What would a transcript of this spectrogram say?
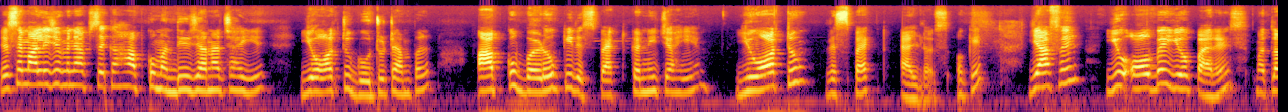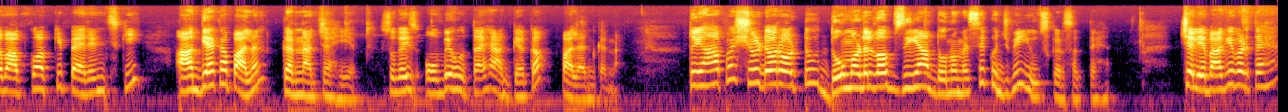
जैसे मान लीजिए मैंने आपसे कहा, आपको मंदिर जाना चाहिए। You ought to go to temple आपको बड़ों की रिस्पेक्ट करनी चाहिए। You ought to respect elders okay या फिर यू ओबे योर पेरेंट्स मतलब आपको आपके पेरेंट्स की आज्ञा का पालन करना चाहिए। सो गाइज़ ओबे होता है आज्ञा का पालन करना। तो यहाँ पर शुड और ऑट टू दो मॉडल वर्ब्स दिए, आप दोनों में से कुछ भी यूज़ कर सकते हैं। चलिए अब आगे बढ़ते हैं।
